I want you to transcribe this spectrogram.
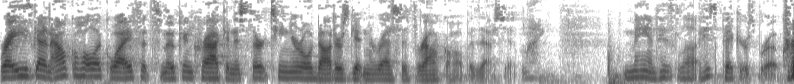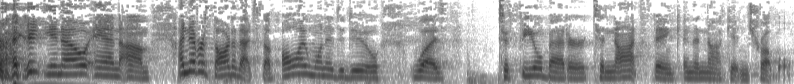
right? He's got an alcoholic wife that's smoking crack and his 13 year old daughter's getting arrested for alcohol possession. Like man his love his pickers broke right? You know? And um i never thought of that stuff. All i wanted to do was to feel better to not think and then not get in trouble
